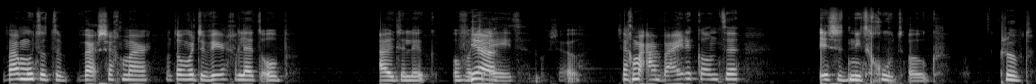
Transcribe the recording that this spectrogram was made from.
waar moet dat, de, waar, zeg maar, want dan wordt er weer gelet op uiterlijk of wat Ja. je eet of zo. Zeg maar aan beide kanten is het niet goed ook. Klopt.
